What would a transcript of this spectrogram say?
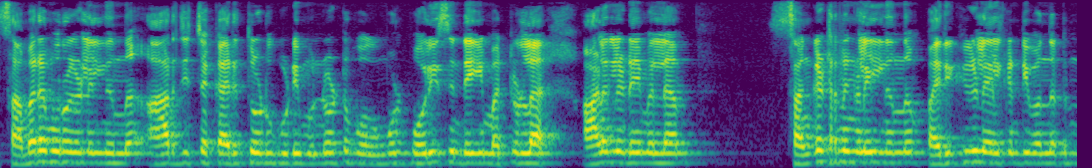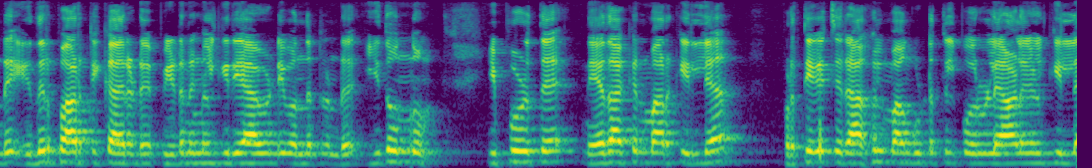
സമരമുറകളിൽ നിന്ന് ആർജിച്ച കരുത്തോടു കൂടി മുന്നോട്ട് പോകുമ്പോൾ പോലീസിന്റെയും മറ്റുള്ള ആളുകളുടെയും എല്ലാം സംഘടനകളിൽ നിന്നും പരിക്കുകൾ ഏൽക്കേണ്ടി വന്നിട്ടുണ്ട് എതിർ പാർട്ടിക്കാരുടെ പീഡനങ്ങൾക്ക് ഇരയാവേണ്ടി വന്നിട്ടുണ്ട്. ഇതൊന്നും ഇപ്പോഴത്തെ നേതാക്കന്മാർക്കില്ല പ്രത്യേകിച്ച് രാഹുൽ മാങ്കൂട്ടത്തിൽ പോലുള്ള ആളുകൾക്കില്ല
